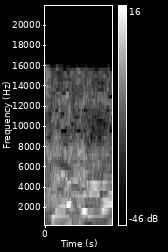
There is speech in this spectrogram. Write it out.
We're going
